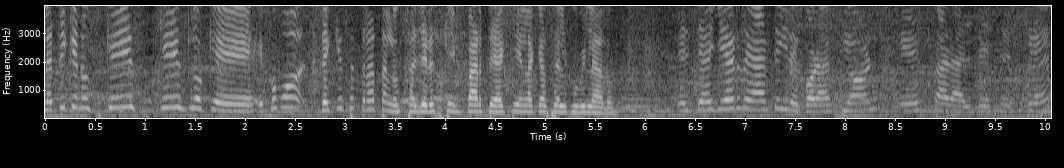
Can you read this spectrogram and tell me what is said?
Platíquenos, ¿qué es, qué es lo que, cómo, de qué se tratan los talleres que imparte aquí en la Casa del Jubilado? El taller de arte y decoración es para el desestrés,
